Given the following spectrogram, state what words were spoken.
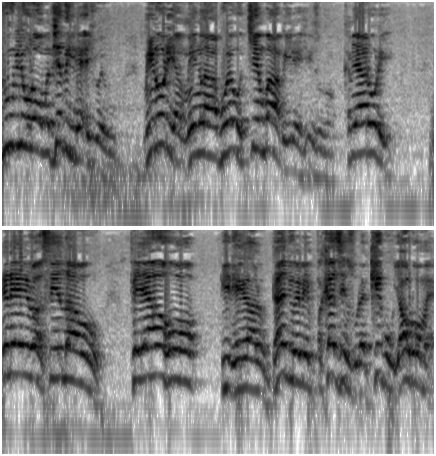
လူပြိုတော်မဖြစ်သေးတဲ့အရွယ်ကိုမင်းတို့တွေကမင်္ဂလာပွဲကိုကျင်းပပေးတယ်ရှိဆိုတော့ခမည်းတော်တွေနည်းနည်းလေးတော့စဉ်းစားဖို့ဖះဟောဒီထဲကတော့ဒန်းကျွဲပဲပကတ်စင်ဆိုတဲ့ခစ်ကိုရောက်တော့မယ်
